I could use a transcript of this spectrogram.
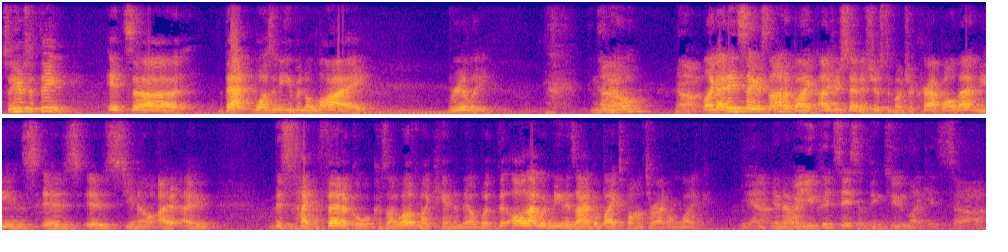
So here's the thing. It's uh that wasn't even a lie, really. no. You know? No. Like I didn't say it's not a bike. I just said it's just a bunch of crap. All that means is is you know I, I this is hypothetical because I love my Cannondale, but th- all that would mean is I have a bike sponsor I don't like. Yeah. You know. Well, you could say something too, like it's uh,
